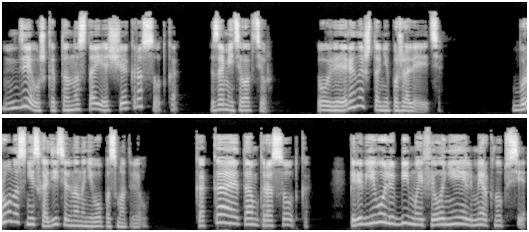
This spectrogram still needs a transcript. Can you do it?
«Девушка-то настоящая красотка», — заметил актер. «Уверены, что не пожалеете?» Бруно снисходительно на него посмотрел. «Какая там красотка! Перед его любимой Филаниэль меркнут все.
